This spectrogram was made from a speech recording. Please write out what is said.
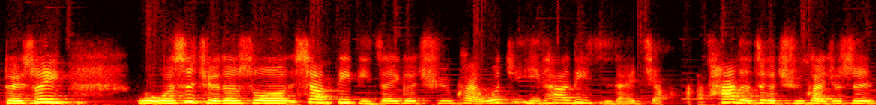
对，所以我我是觉得说，像弟弟这一个区块，我以他的例子来讲，他的这个区块就是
